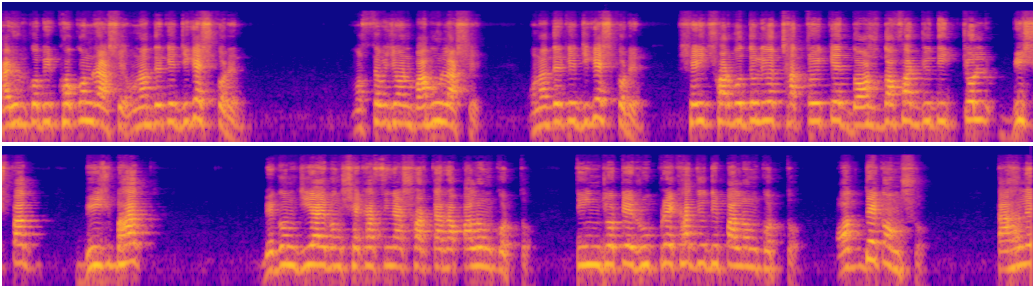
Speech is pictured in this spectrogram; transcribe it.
খায়রুল কবির খোকনরা আসে, ওনাদেরকে জিজ্ঞেস করেন। মোস্তাফিজুমান বাবুল আসে, ওনাদেরকে জিজ্ঞেস করেন, সেই সর্বদলীয় ছাত্রৈক্যের দশ দফার যদি চল, বিশ ভাগ বিশ ভাগ বেগম জিয়া এবং শেখ হাসিনা সরকাররা পালন করত তিন জোটের রূপরেখা যদি পালন করত, অর্ধেক অংশ, তাহলে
